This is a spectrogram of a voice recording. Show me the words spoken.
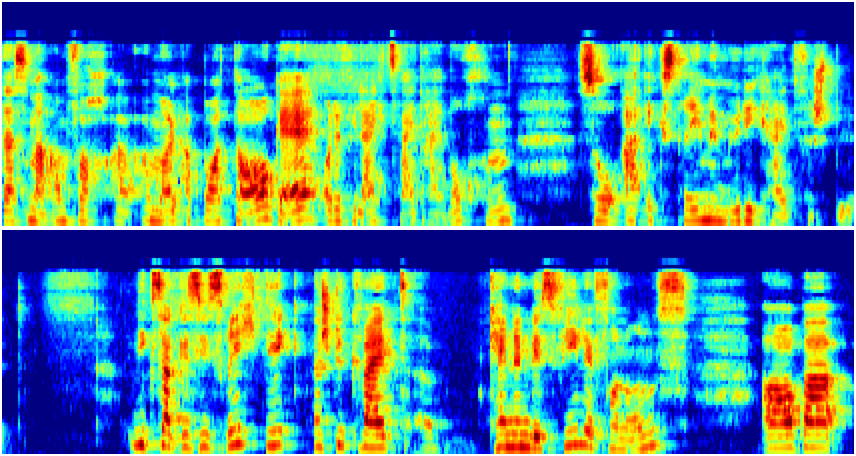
dass man einfach äh, einmal ein paar Tage oder vielleicht zwei, drei Wochen so eine extreme Müdigkeit verspürt wie gesagt, es ist richtig, ein Stück weit äh, kennen das viele von uns, aber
